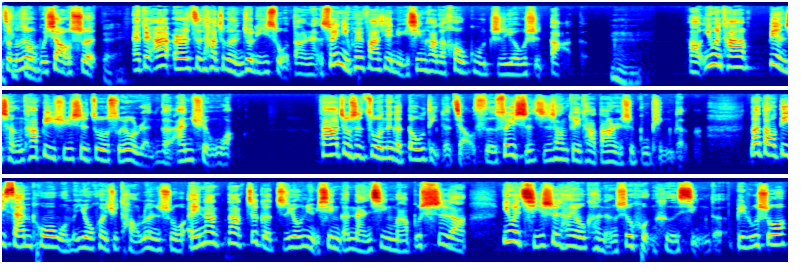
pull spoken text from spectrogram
怎么这么不孝顺？对，哎，对啊，儿子他这个人就理所当然，所以你会发现女性她的后顾之忧是大的。嗯，好，因为她变成她必须是做所有人的安全网，她就是做那个兜底的角色，所以实质上对她当然是不平等啊。那到第三波，我们又会去讨论说，诶，那那这个只有女性跟男性吗？不是啊，因为歧视它有可能是混合型的。比如说，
